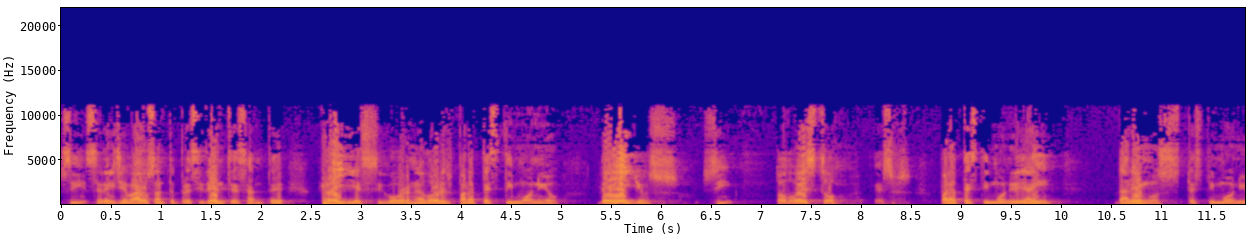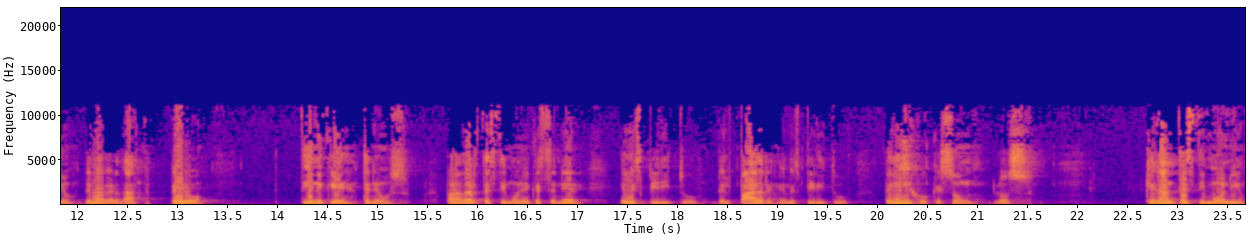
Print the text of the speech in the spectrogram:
¿sí? seréis llevados ante presidentes, ante reyes y gobernadores para testimonio de ellos. ¿sí? Todo esto es para testimonio y ahí daremos testimonio de la verdad. Pero tiene que, tenemos, para dar testimonio hay que tener el espíritu del Padre, el espíritu del Hijo, que son los que dan testimonio.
